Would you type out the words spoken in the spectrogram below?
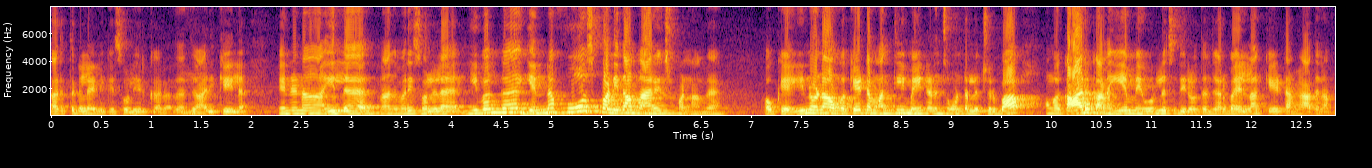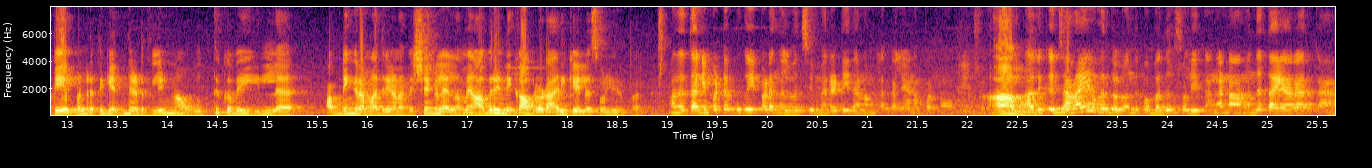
கருத்துக்களை இன்னைக்கு சொல்லியிருக்காரு. அதாவது அறிக்கையில் என்னன்னா இல்லை நான் அந்த மாதிரி சொல்லலை. இவங்க என்ன ஃபோர்ஸ் பண்ணி தான் மேரேஜ் பண்ணாங்க. ஓகே இன்னொன்று அவங்க கேட்ட மந்த்லி மெயின்டெனன்ஸ் ஒன்றரை லட்ச ரூபாய் அவங்க காருக்கான இஎம்ஐ ஒரு லட்சத்தி இருபத்தஞ்சாயிரம் ரூபாய் எல்லாம் கேட்டாங்க. அதை நான் பே பண்ணுறதுக்கு எந்த இடத்துலையும் நான் ஒத்துக்கவே இல்லை. அப்படிங்கிற மாதிரியான விஷயங்கள் எல்லாமே அவர் இன்னைக்கு அவரோட அறிக்கையில சொல்லியிருப்பார். அந்த தனிப்பட்ட புகைப்படங்கள் வச்சு மிரட்டி தான் நம்மள கல்யாணம் பண்ணோம் அப்படின்னு அதுக்கு ஜாய் அவர்கள் வந்து இப்ப பதில் சொல்லியிருக்காங்க நான் வந்து தயாரா இருக்கேன்.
